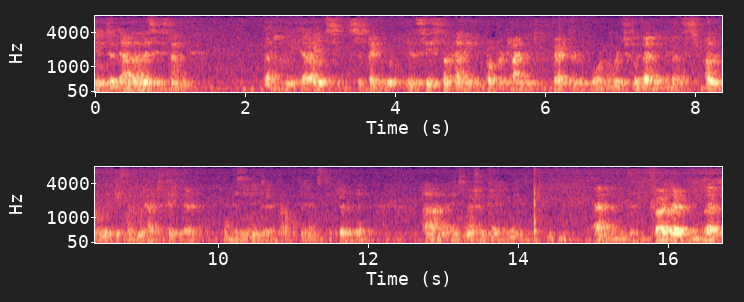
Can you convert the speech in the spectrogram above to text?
into the analysis, then that committee, I would suspect, would insist on having proper time to prepare the report, which would then influence other committees that would have to take their opinion into account, in particular the uh, International Trade Committee. And further, uh,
